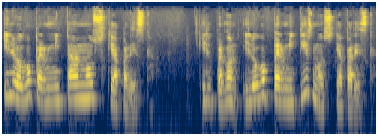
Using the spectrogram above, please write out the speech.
Y luego permitamos que aparezca. Y, perdón, y luego permitirnos que aparezca.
